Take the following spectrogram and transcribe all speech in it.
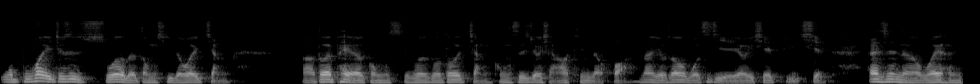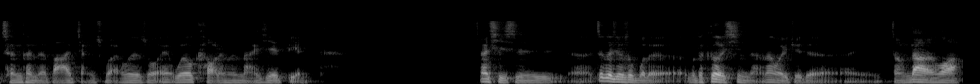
我不会就是所有的东西都会讲，啊，都会配合公司，或者说都会讲公司就想要听的话。那有时候我自己也有一些底线，但是呢，我也很诚恳的把它讲出来，或者说，哎，我有考量的哪一些点。那其实，呃，这个就是我的我的个性呢。那我也觉得，长大的话，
